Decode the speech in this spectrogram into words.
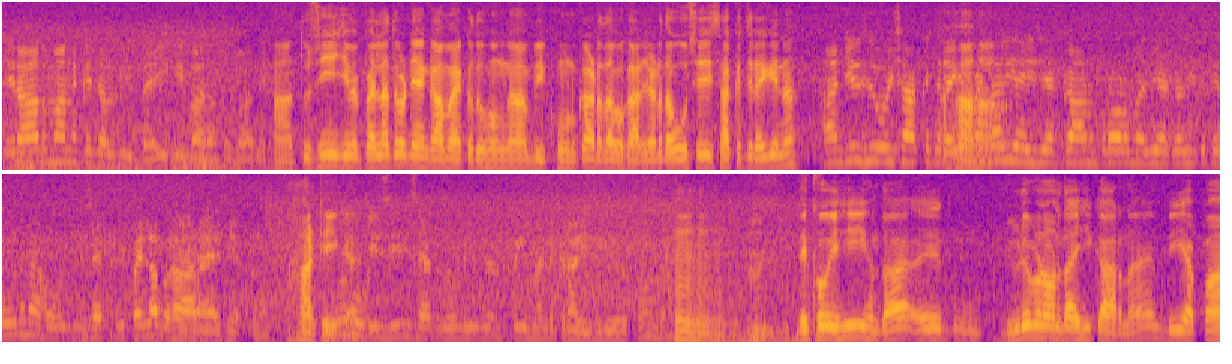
ਤੇ ਰਾਤ ਮੰਨ ਕੇ ਚੱਲ ਵੀ ਬਹਿ ਹੀ ਗਈ 12 ਤੋਂ ਬਾਅਦ ਇਹ। ਹਾਂ ਤੁਸੀਂ ਜਿਵੇਂ ਪਹਿਲਾਂ ਤੁਹਾਡੀਆਂ ਗਾਵਾਂ ਇੱਕ ਦੋ ਹੋਈਆਂ ਵੀ ਖੂਨ ਘਟਦਾ ਬੁਖਾਰ ਚੜਦਾ ਉਸੇ ਸ਼ੱਕ 'ਚ ਰਹਿ ਗਏ ਨਾ? ਹਾਂਜੀ ਅਸੀਂ ਉਹ ਸ਼ੱਕ 'ਚ ਰਹਿ ਹਾਂ, ਗਏ। ਹਾਂ। ਪਹਿਲਾਂ ਵੀ ਆਈ ਸੀ ਅੱਗਾਂ ਨੂੰ ਪ੍ਰੋਬਲਮ ਅਸੀਂ ਆਖਿਆ ਵੀ ਕਿਤੇ ਉਹਦੇ ਨਾਲ ਹੋ ਗਈ ਸੈੱਟ ਵੀ ਪਹਿਲਾਂ ਬੁਖਾਰ ਆਇਆ ਸੀ ਇੱਕ ਨੂੰ। ਹਾਂ ਠੀਕ ਉਹ ਹੈ। ਹੋ ਗਈ ਸੀ ਸੈੱਟ ਥੋੜੀ ਉਹਦੀ ਟ੍ਰੀਟਮੈਂਟ ਕਰਾਈ ਸੀ ਉੱਥੋਂ ਹੂੰ ਹੂੰ ਹੂੰ ਹੂੰ। ਹਾਂਜੀ। ਦੇਖੋ ਇਹੀ ਹੁੰਦਾ ਇਹ ਵੀਡੀਓ ਬਣਾਉਣ ਦਾ ਇਹੀ ਕਾਰਨ ਹੈ ਵੀ ਆਪਾਂ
